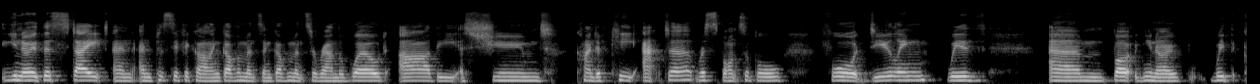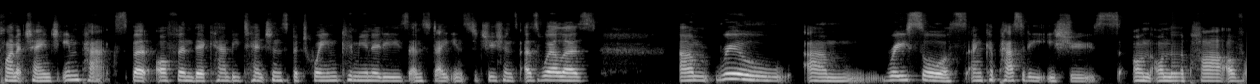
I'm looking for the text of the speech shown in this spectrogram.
you know, the state and, and Pacific Island governments and governments around the world are the assumed kind of key actor responsible for dealing with um, but you know, with climate change impacts, but often there can be tensions between communities and state institutions, as well as um, real um, resource and capacity issues on on the part of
